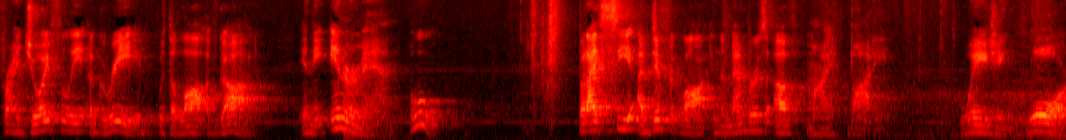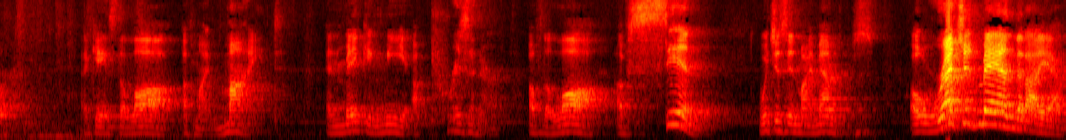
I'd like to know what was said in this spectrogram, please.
For I joyfully agree with the law of God in the inner man. Ooh. But I see a different law in the members of my body, waging war against the law of my mind and making me a prisoner of the law of sin which is in my members. O wretched man that I am,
